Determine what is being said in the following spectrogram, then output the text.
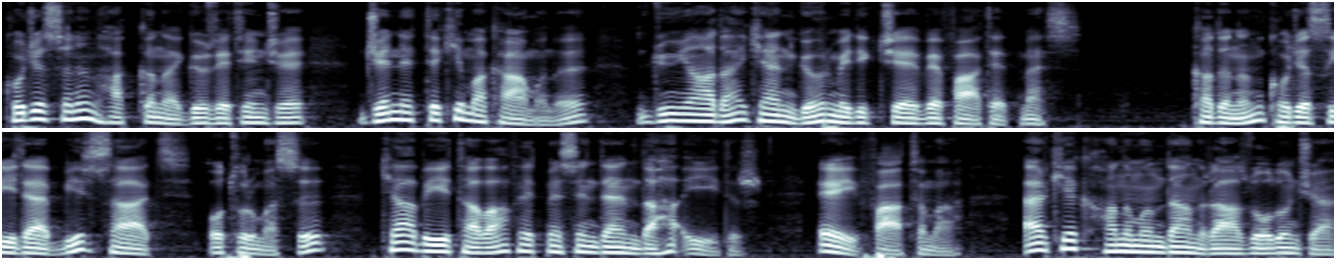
Kocasının hakkını gözetince, cennetteki makamını, dünyadayken görmedikçe vefat etmez. Kadının kocasıyla bir saat oturması, Kabe'yi tavaf etmesinden daha iyidir. Ey Fatıma! Erkek hanımından razı olunca,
